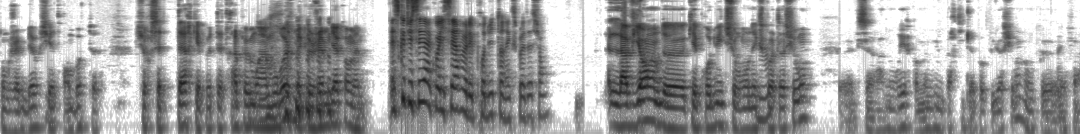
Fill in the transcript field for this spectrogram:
Donc j'aime bien aussi être en botte sur cette terre qui est peut-être un peu moins amoureuse, mais que j'aime bien quand même. Est-ce que tu sais à quoi ils servent les produits de ton exploitation? La viande qui est produite sur mon exploitation, elle sert à nourrir quand même une partie de la population. Donc, euh, enfin,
